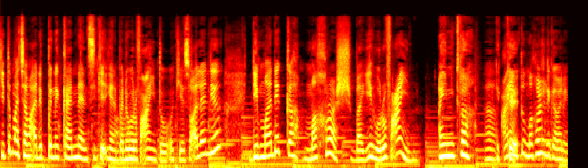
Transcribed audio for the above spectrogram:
kita macam ada penekanan sikit kan pada huruf Ain tu. Okey, soalan dia, di manakah makhraj bagi huruf Ain? Ain tu lah. Ha, Dekat- Ain tu makhraj dekat mana?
